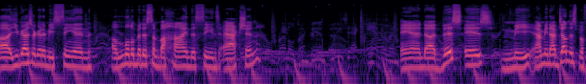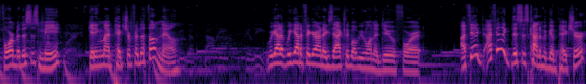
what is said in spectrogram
Uh, you guys are going to be seeing a little bit of some behind the scenes action. And uh, this is me. I mean, I've done this before, but this is me getting my picture for the thumbnail. We got to we got to figure out exactly what we want to do for it. I feel like I feel like this is kind of a good picture.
